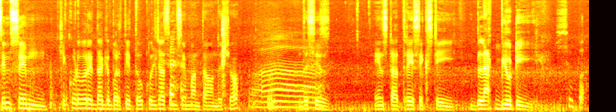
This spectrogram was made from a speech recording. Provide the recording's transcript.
ಸಿಮ್ ಸಿಮ್ ಚಿಕ್ಕ ಹುಡುಗರಿದ್ದಾಗೆ ಬರ್ತಿತ್ತು ಕುಲ್ಜಾ ಸಿಮ್ ಸಿಮ್ ಅಂತ ಒಂದು show this is Insta three sixty black beauty super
